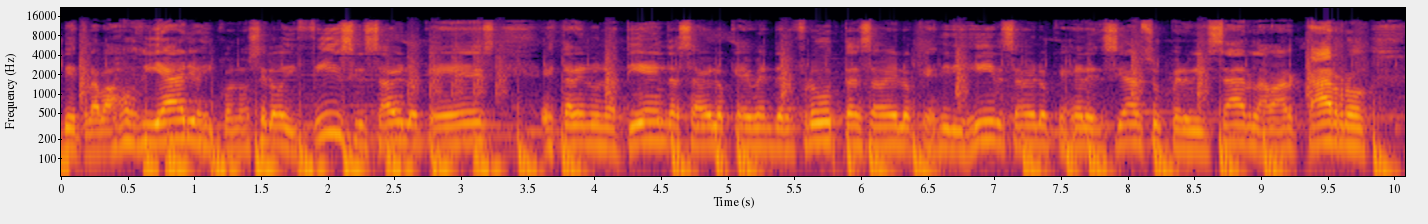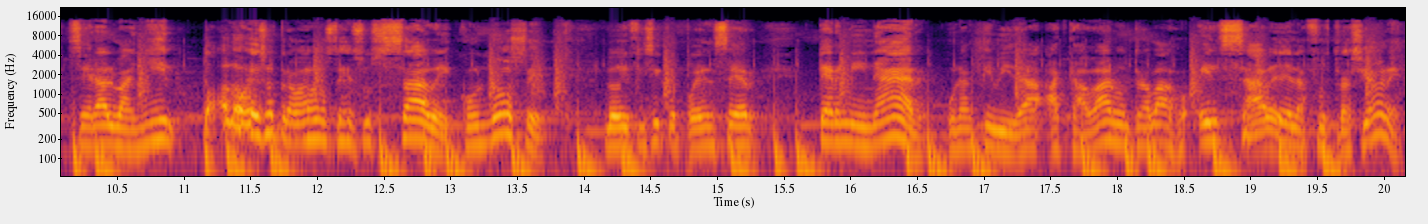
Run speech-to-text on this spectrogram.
de trabajos diarios y conoce lo difícil, sabe lo que es estar en una tienda, sabe lo que es vender frutas, sabe lo que es dirigir, sabe lo que es gerenciar, supervisar, lavar carro, ser albañil. Todos esos trabajos Jesús sabe, conoce lo difícil que pueden ser terminar una actividad, acabar un trabajo. Él sabe de las frustraciones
